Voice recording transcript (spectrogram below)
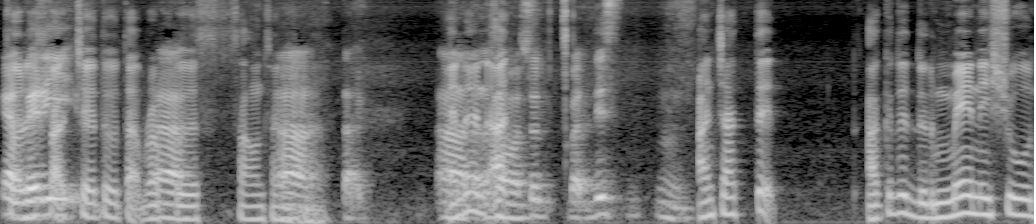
kan, story very- structure tu tak berapa sound sangat. Ah lah. tak ah, And then tak so but this hmm, Uncharted aku tu the main issue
